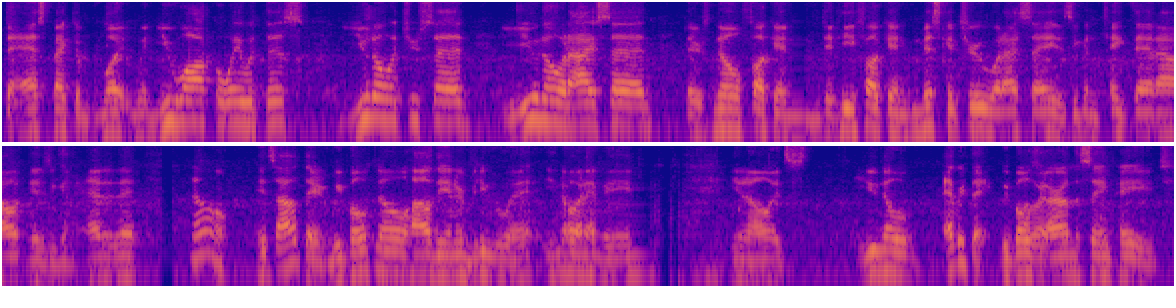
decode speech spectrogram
the aspect of what when you walk away with this, you know what you said, you know what I said. There's no fucking did he fucking misconstrue what I say? Is he gonna take that out? Is he gonna edit it? No, it's out there. We both know how the interview went. You know what I mean? You know, it's you know everything. We both Alright. are on the same page.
